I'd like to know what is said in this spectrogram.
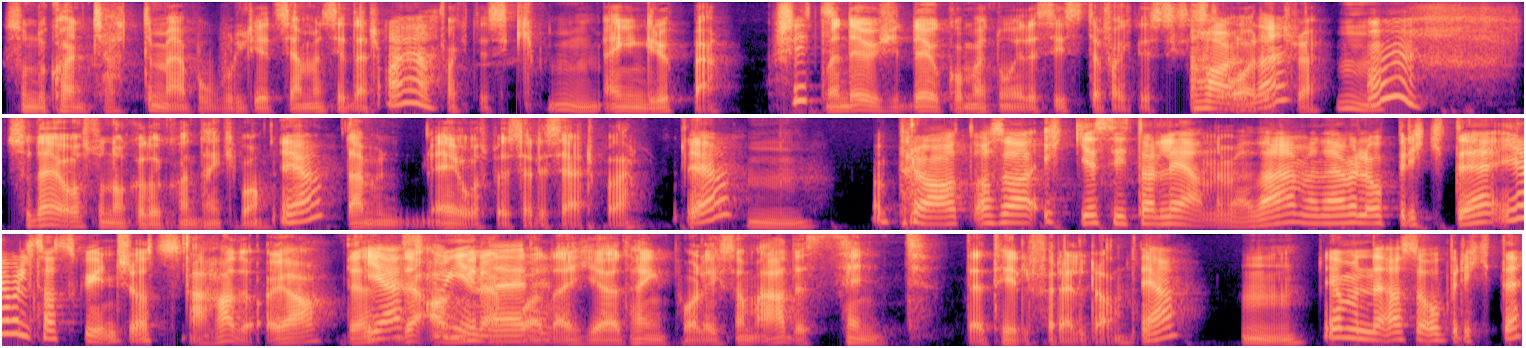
som du kan chatte med på politiets hjemmesider. ah, ja. faktisk. Mm, egen gruppe. Shit. Men det er, jo, det er jo kommet noe i det siste, faktisk. Siste Har det året, det? jeg. Mm. Så det er jo også noe du kan tenke på. Ja, De er jo spesialisert på det. ja. Prat, altså ikke sitt alene med deg, men jeg ville oppriktig, jeg ville tatt screenshots. Jeg hadde, ja, det, Jeg det angrer jeg på at jeg ikke hadde tenkt på. Liksom. Jeg hadde sendt det til foreldrene. Ja, Mm. ja men det, altså oppriktig.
